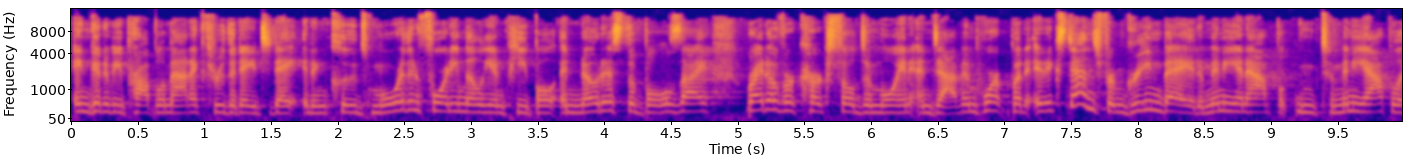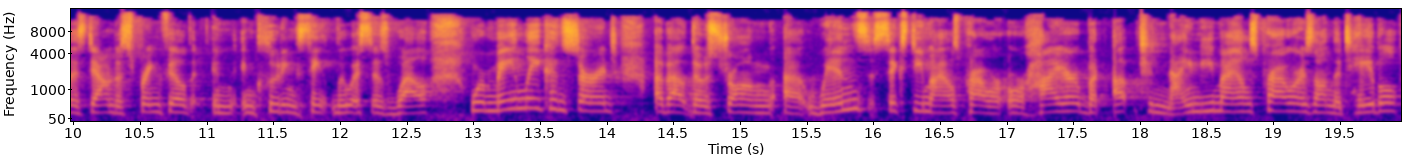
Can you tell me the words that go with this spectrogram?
and going to be problematic through the day today. It includes more than 40 million people. And notice the bullseye right over Kirksville, Des Moines, and Davenport, but it extends from Green Bay to Minneapolis, to Minneapolis down to Springfield, in, including St. Louis as well. We're mainly concerned about those strong uh, winds, 60 miles per hour or higher, but up to 90 miles per hour is on the table.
